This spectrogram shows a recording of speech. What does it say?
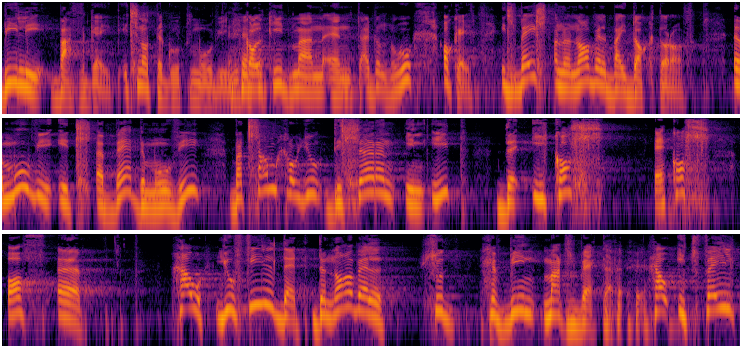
Billy Bathgate? It's not a good movie. Nicole Kidman and I don't know who. Okay, it's based on a novel by Doctorow. A movie, it's a bad movie, but somehow you discern in it the ethos, ethos of uh, how you feel that the novel should have been much better, how it failed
